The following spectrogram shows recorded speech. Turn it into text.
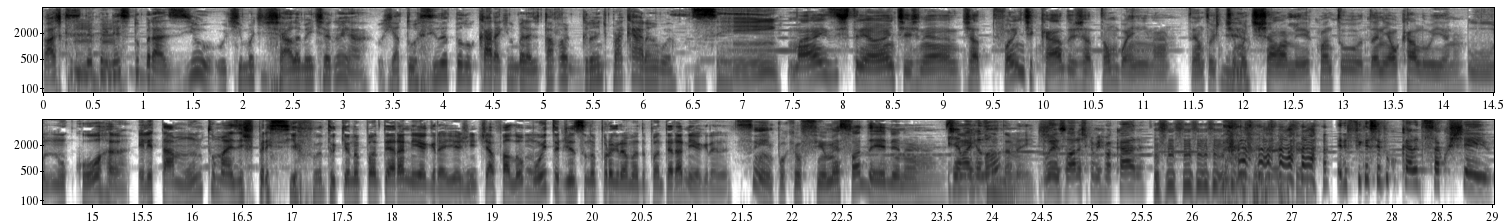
Eu acho que se dependesse do Brasil, o Timothy Chalamet ia ganhar. Porque a torcida pelo cara aqui no Brasil tava grande pra caramba. Sim. Mas estreantes, né, já foram indicados, já tão bem, né? Tanto o Timothée Chalamet quanto o Daniel Kaluuya, né? O, no Corra, ele tá muito mais expressivo do que no Pantera Negra. E a gente já falou muito disso no programa do Pantera Negra, né? Sim, porque o filme é só dele, né? Já imaginou? exatamente. Duas horas com a mesma cara? ele fica sempre com cara de saco cheio.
